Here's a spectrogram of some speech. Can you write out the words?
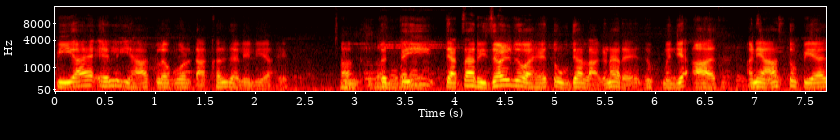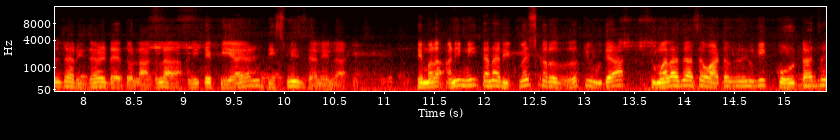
पी आय एल ह्या क्लबवर दाखल झालेली आहे. तर ती त्याचा रिझल्ट जो आहे तो उद्या लागणार आहे जो- म्हणजे आज आणि आज तो पी आय एलचा रिझल्ट आहे तो लागला आणि ते पी आय एल डिसमिस झालेलं आहे. हे मला आणि मी त्यांना रिक्वेस्ट करत होतो की उद्या तुम्हाला जर असं वाटत असेल की कोर्टाचा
